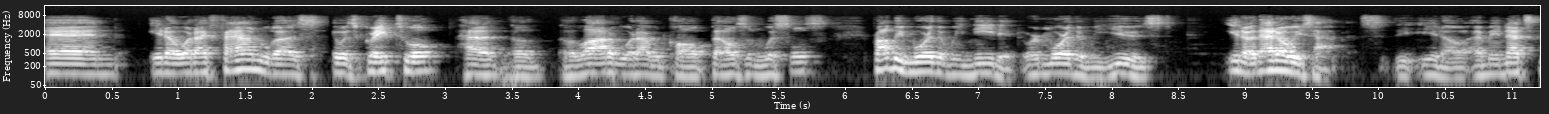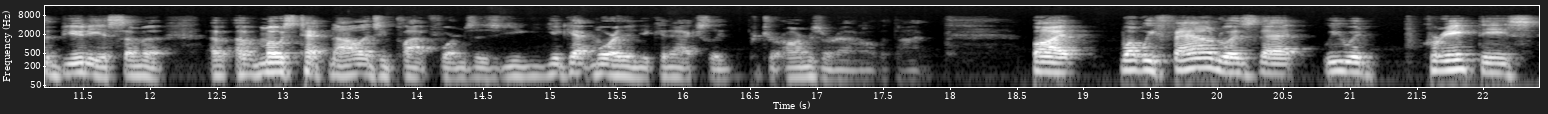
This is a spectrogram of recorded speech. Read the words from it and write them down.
and you know what I found was it was a great tool, had a, a, lot of what I would call bells and whistles, probably more than we needed or more than we used. You know that always happens. You know, I mean that's the beauty of some of, of, of most technology platforms is you you get more than you can actually put your arms around all the time. But what we found was that we would create these,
